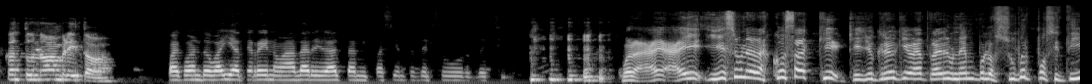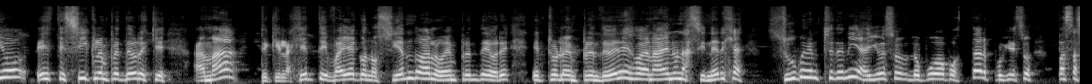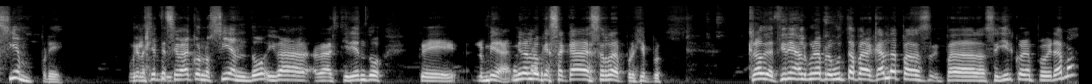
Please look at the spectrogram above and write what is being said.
con tu nombre y todo para cuando vaya a terreno a dar el alta a mis pacientes del sur de Chile. Bueno, y esa es una de las cosas que, yo creo que va a traer un émbolo súper positivo este ciclo de emprendedores, que además de que la gente vaya conociendo a los emprendedores, entre los emprendedores van a haber una sinergia súper entretenida. Yo eso lo puedo apostar, porque eso pasa siempre. Porque la gente se va conociendo y va adquiriendo. que mira, mira lo que se acaba de cerrar, por ejemplo. Claudia, ¿tienes alguna pregunta para Carla para, seguir con el programa?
